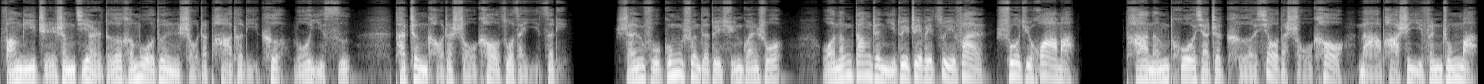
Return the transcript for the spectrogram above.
房里只剩吉尔德和莫顿守着帕特里克·罗伊斯，他正烤着手铐坐在椅子里。神父恭顺的对巡官说：“我能当着你对这位罪犯说句话吗？他能脱下这可笑的手铐，哪怕是一分钟吗？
